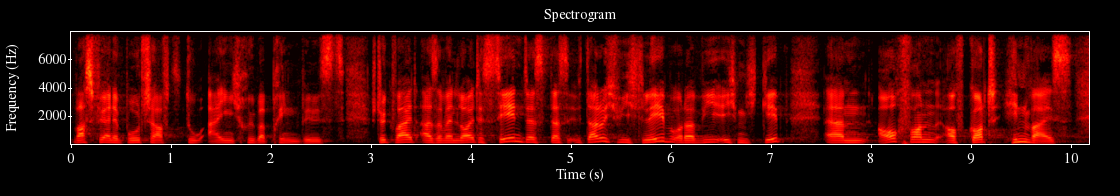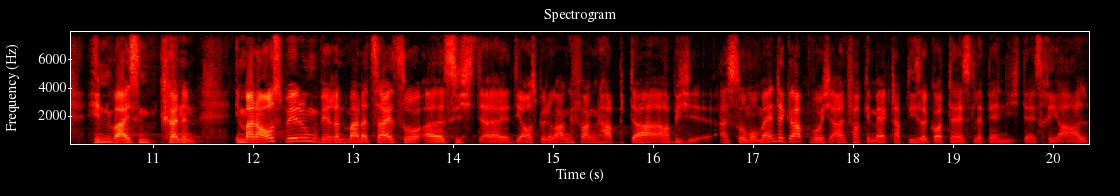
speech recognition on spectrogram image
was für eine Botschaft du eigentlich rüberbringen willst. Ein Stück weit, also wenn Leute sehen, dass, dass dadurch, wie ich lebe oder wie ich mich gebe, ähm, auch von auf Gott hinweis, hinweisen können. In meiner Ausbildung, während meiner Zeit so, als ich äh, die Ausbildung angefangen habe, da habe ich also Momente gehabt, wo ich einfach gemerkt habe, dieser Gott, der ist lebendig, der ist real.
